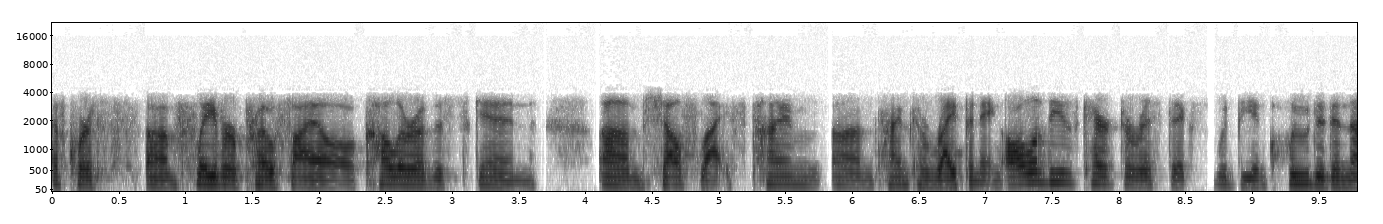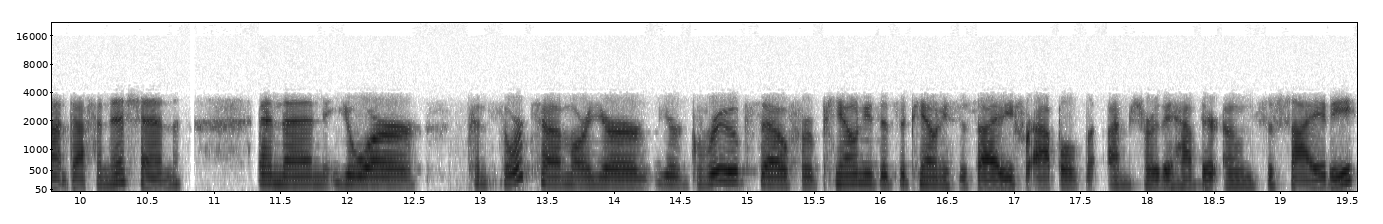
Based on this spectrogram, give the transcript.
of course, um, flavor profile, color of the skin, um, shelf life, time um, time to ripening. All of these characteristics would be included in that definition, and then your consortium or your your group. So for peonies, it's a peony society. For apples, I'm sure they have their own society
